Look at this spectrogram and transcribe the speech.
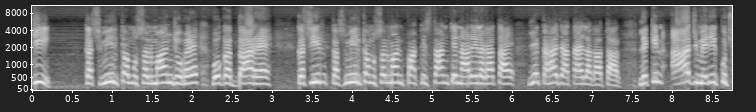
कि कश्मीर का मुसलमान जो है वो गद्दार है। कश्मीर कश्मीर का मुसलमान पाकिस्तान के नारे लगाता है, ये कहा जाता है लगातार। लेकिन आज मेरी कुछ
